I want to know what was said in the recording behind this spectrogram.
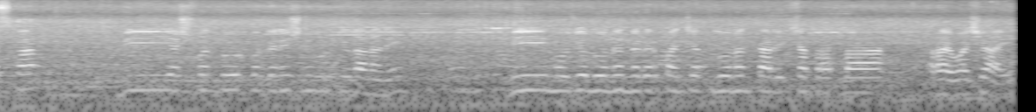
नमस्कार. मी यशवंत उर्फ गणेश निवृत्ती दानाने मी मोजे लोणंद नगरपंचायत लोणंद कार्यक्षेत्रातला रहिवासी आहे.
